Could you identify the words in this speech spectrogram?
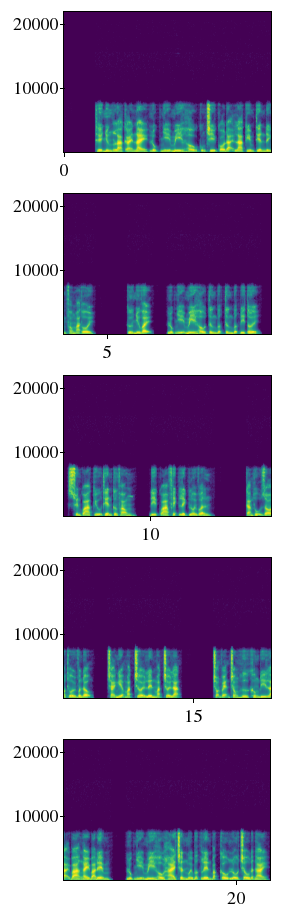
Thế nhưng là cái này lục nhĩ mi hầu cũng chỉ có đại la kim tiên đỉnh phong mà thôi. Cứ như vậy, lục nhĩ mi hầu từng bước từng bước đi tới, xuyên qua cửu thiên cương phong, đi qua phích lịch lôi vân. Cảm thụ gió thổi vân động, trải nghiệm mặt trời lên mặt trời lặn. Trọn vẹn trong hư không đi lại ba ngày ba đêm, lục nhĩ mi hầu hai chân mới bước lên bắc cầu lô châu đất ai.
